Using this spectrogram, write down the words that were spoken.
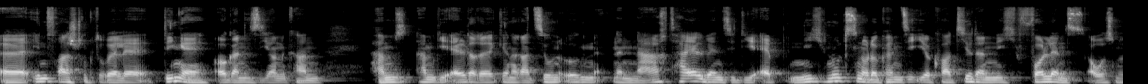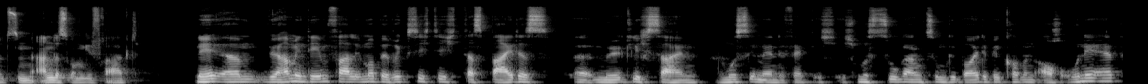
äh, infrastrukturelle Dinge organisieren kann, haben, haben die ältere Generation irgendeinen Nachteil, wenn sie die App nicht nutzen oder können sie ihr Quartier dann nicht vollends ausnutzen? Andersrum gefragt. Nee, ähm, wir haben in dem Fall immer berücksichtigt, dass beides äh, möglich sein muss im Endeffekt. Ich, ich muss Zugang zum Gebäude bekommen, auch ohne App.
